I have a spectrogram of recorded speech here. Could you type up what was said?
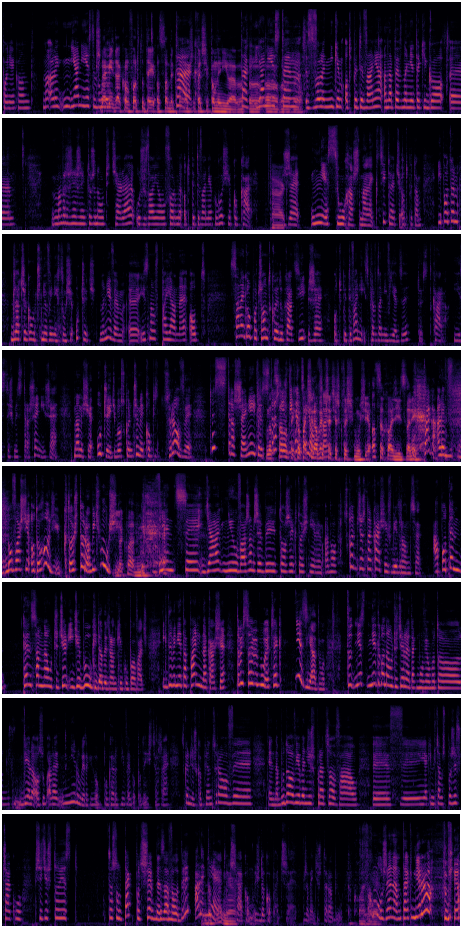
poniekąd. No ale ja nie jestem w ogóle... Przynajmniej dla komfortu tej osoby, która Tak. na przykład się pomyliła. Bo Tak, to, ja nie o jestem Boże. zwolennikiem odpytywania, a na pewno nie takiego. E, mam wrażenie, że niektórzy nauczyciele używają formy odpytywania kogoś jako karę. Tak, Że nie słuchasz na lekcji, to ja cię odpytam. I potem, dlaczego uczniowie nie chcą się uczyć? No nie wiem, e, jest nam wpajane od samego początku edukacji, że odpytywanie i sprawdzanie wiedzy to jest kara. I jesteśmy straszeni, że mamy się uczyć, bo skończymy kopiec rowy. To jest straszenie i to jest No strasznie co ty, kopać rowy przecież ktoś musi. O co chodzi, co nie? Tak, ale w, no właśnie o to chodzi. Ktoś to robić musi. Dokładnie. Więc y, ja nie uważam, żeby to, że ktoś, nie wiem, albo skończysz na kasie w Biedronce, a potem ten sam nauczyciel idzie bułki do Biedronki kupować. I gdyby nie ta pani na kasie, to byś sobie bułeczek nie zjadł. To nie, nie tylko nauczyciele tak mówią, bo to wiele osób, ale nie lubię takiego pogardliwego podejścia, że skończysz kopiąc rowy, y, na budowie będziesz pracował, y, w jakimś tam spożywczaku. Przecież to jest to są tak potrzebne zawody, ale nie, to trzeba komuś dokopać, że, że będziesz to robił. W Dokładnie. chmurze nam tak nie robią,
